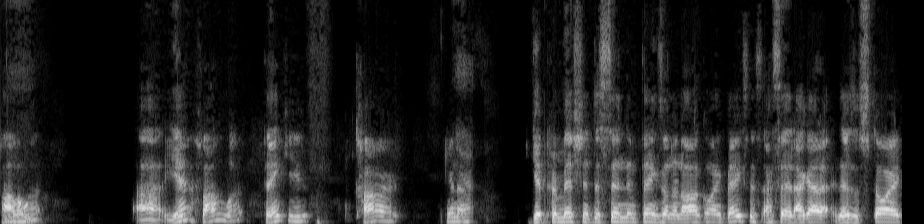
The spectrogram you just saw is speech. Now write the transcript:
Follow mm-hmm. up. Uh, yeah, follow up. Thank you. Card. You know, yeah. Get permission to send them things on an ongoing basis. I said, I got. There's a story.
